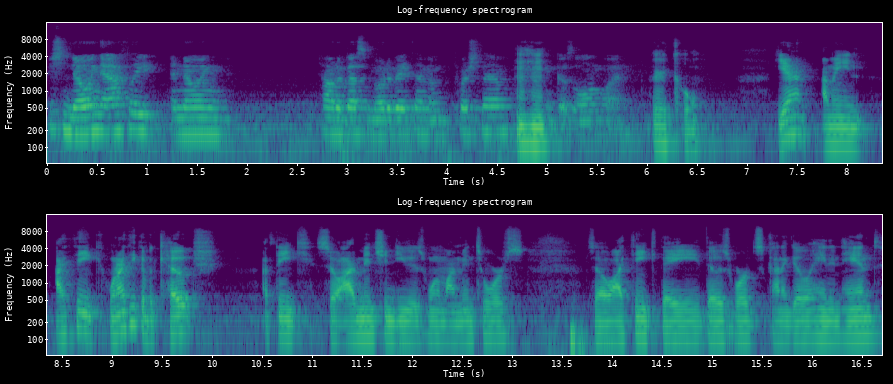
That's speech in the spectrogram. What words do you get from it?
just knowing the athlete and knowing how to best motivate them and push them, I Mhm. think goes a long way. Very cool. Yeah, I mean, I think when I think of a coach, I think so. I mentioned you as one of my mentors, so I think they those words kind of go hand in hand.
